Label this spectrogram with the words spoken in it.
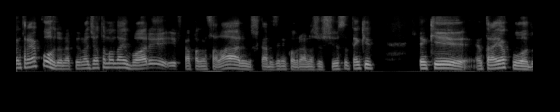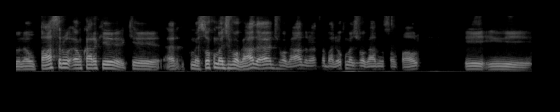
entrar em acordo, né? Porque não adianta mandar embora e, e ficar pagando salário, os caras irem cobrar na justiça. Tem que, tem que entrar em acordo, né? O Pássaro é um cara que, que era, começou como advogado, é advogado, né? Trabalhou como advogado no São Paulo e,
